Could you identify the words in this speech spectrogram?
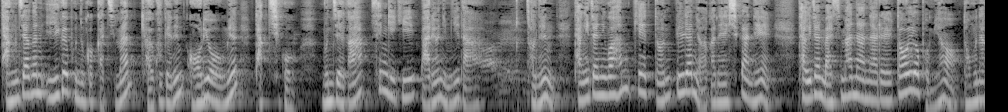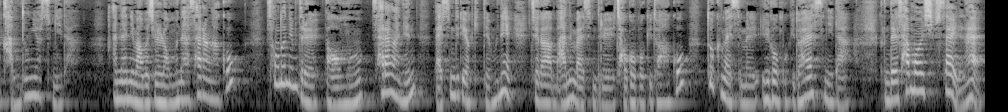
당장은 이익을 보는 것 같지만 결국에는 어려움을 닥치고 문제가 생기기 마련입니다. 저는 당의자님과 함께 했던 1년 여간의 시간에 당의자님 말씀 하나하나를 떠올려 보며 너무나 감동이었습니다. 하나님 아버지를 너무나 사랑하고 성도님들을 너무 사랑하는 말씀들이었기 때문에 제가 많은 말씀들을 적어보기도 하고 또 그 말씀을 읽어보기도 하였습니다. 그런데 3월 14일 날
